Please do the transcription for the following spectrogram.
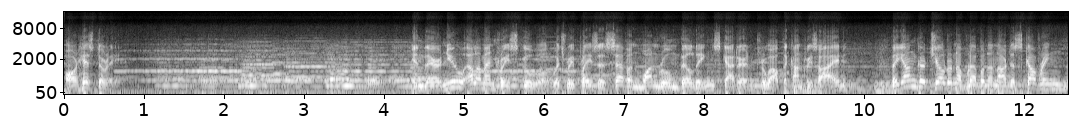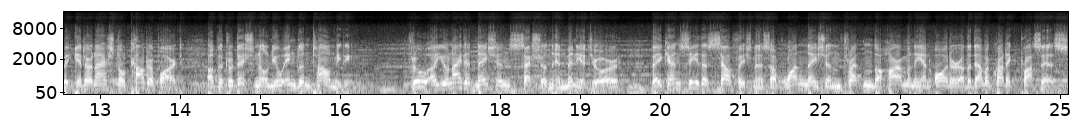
or history. In their new elementary school, which replaces seven one-room buildings scattered throughout the countryside, the younger children of Lebanon are discovering the international counterpart of the traditional New England town meeting. Through a United Nations session in miniature, they can see the selfishness of one nation threaten the harmony and order of the democratic process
